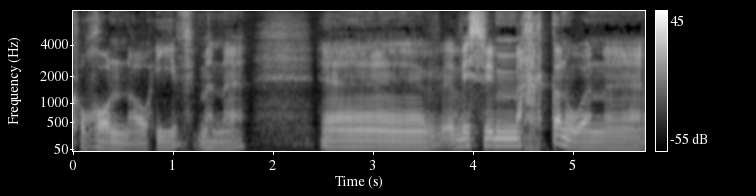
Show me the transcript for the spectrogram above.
korona og hiv. Men uh, uh, hvis vi merker noen uh,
